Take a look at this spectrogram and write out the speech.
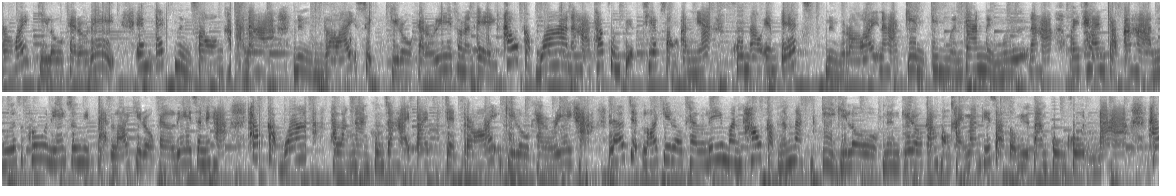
800 กิโลแคลอรี่ MX 1ซองค่ะ นะคะ 110 กิโลแคลอรี่เท่านั้นเอง เท่ากับว่านะคะ ถ้าคุณเปรียบเทียบ 2 อันเนี้ย คุณเอา MX 100 นะคะ กินอิ่มเหมือนกัน 1 มื้อนะคะ ไปแทนกับอาหารมื้อสักครู่นี้ ซึ่งมี 800 กิโลแคลอรี่ใช่ไหมคะ เท่ากับว่าพลังงานคุณจะหายไป 700 กิโลแคลอรี่ค่ะ แล้ว 700 กิโลแคลอรี่มันเท่ากับน้ำหนักกี่กิโล 1 กิโลกรัมของไขมันที่สะสมอยู่ตามพุงคุณนะคะ เท่า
